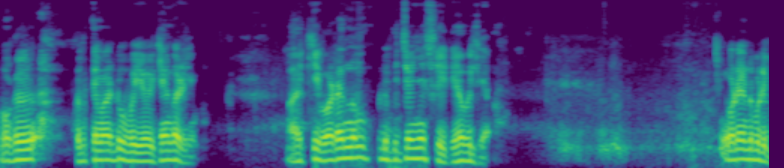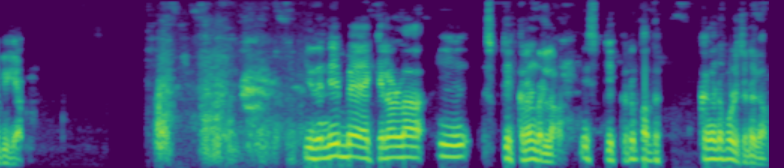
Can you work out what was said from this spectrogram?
നമുക്ക് കൃത്യമായിട്ട് ഉപയോഗിക്കാൻ കഴിയും. ബാക്കി ഇവിടെ ഒന്നും പിടിപ്പിച്ചു കഴിഞ്ഞാൽ ശരിയാവില്ല. ഇവിടെ പിടിപ്പിക്കാം. ഇതിന്റെ ഈ ബാക്കിലുള്ള ഈ സ്റ്റിക്കർ ഉണ്ടല്ലോ ഈ സ്റ്റിക്കർ പതുക്കെ അങ്ങോട്ട് പൊളിച്ചെടുക്കാം.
